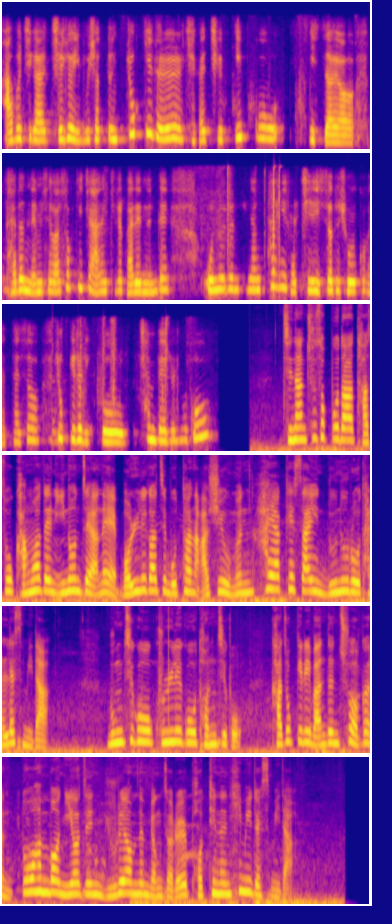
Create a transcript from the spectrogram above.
아버지가 즐겨 입으셨던 조끼를 제가 지금 입고 있어요. 다른 냄새와 섞이지 않기를 바랬는데 오늘은 그냥 탕이 같이 있어도 좋을 것 같아서 조끼를 입고 참배를 하고 지난 추석보다 다소 강화된 인원 제한에 멀리 가지 못한 아쉬움은 하얗게 쌓인 눈으로 달랬습니다. 뭉치고 굴리고 던지고 가족끼리 만든 추억은 또 한 번 이어진 유례 없는 명절을 버티는 힘이 됐습니다.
